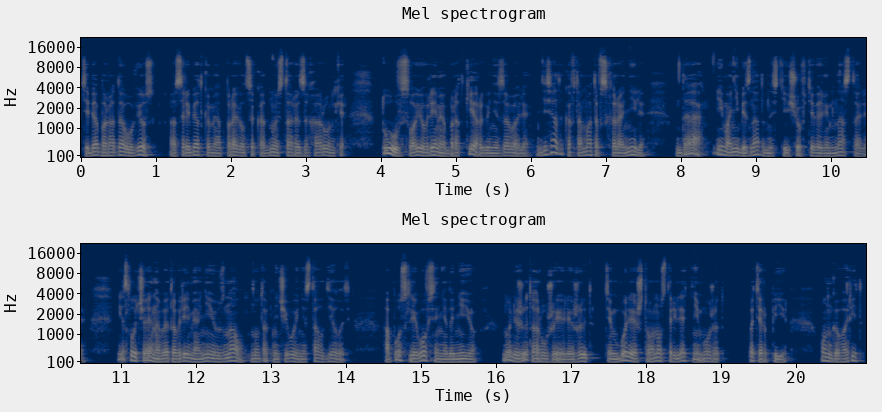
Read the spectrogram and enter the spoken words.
Тебя Борода увез, а с ребятками отправился к одной старой захоронке. Ту в свое время братки организовали, десяток автоматов схоронили. Да, им они без надобности еще в те времена стали. Я случайно в это время о ней узнал, но так ничего и не стал делать. А после и вовсе не до нее. Ну, лежит оружие и лежит, тем более, что оно стрелять не может. Потерпи. Он говорит,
